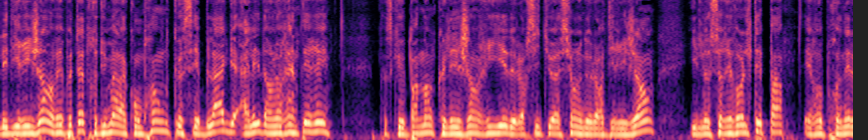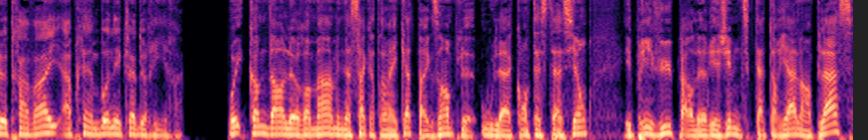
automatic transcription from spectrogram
Les dirigeants avaient peut-être du mal à comprendre que ces blagues allaient dans leur intérêt. Parce que pendant que les gens riaient de leur situation et de leurs dirigeants, ils ne se révoltaient pas et reprenaient le travail après un bon éclat de rire. Oui, comme dans le roman 1984, par exemple, où la contestation est prévue par le régime dictatorial en place,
